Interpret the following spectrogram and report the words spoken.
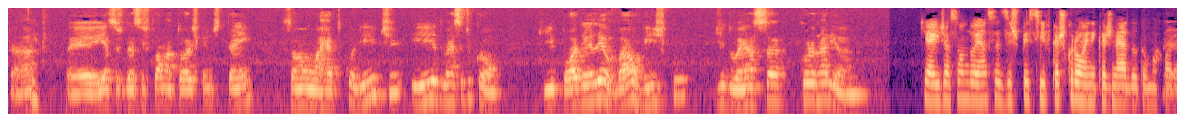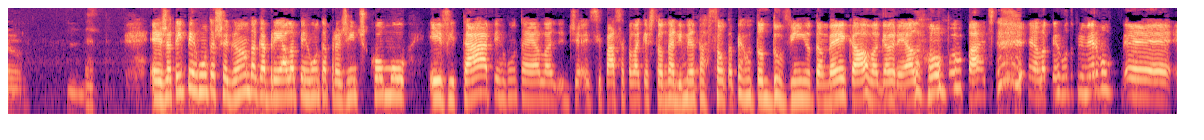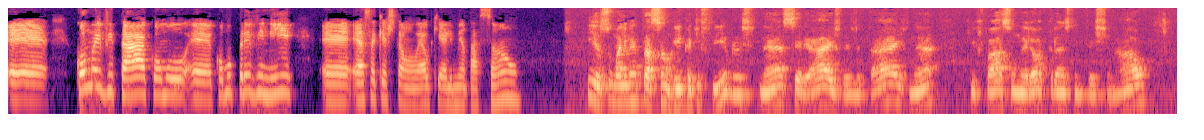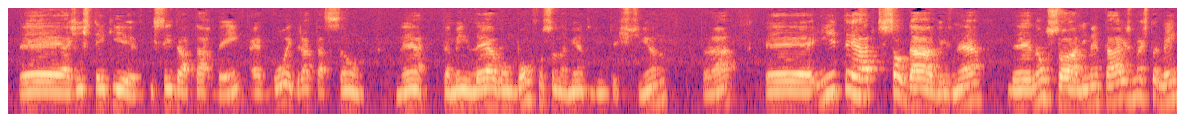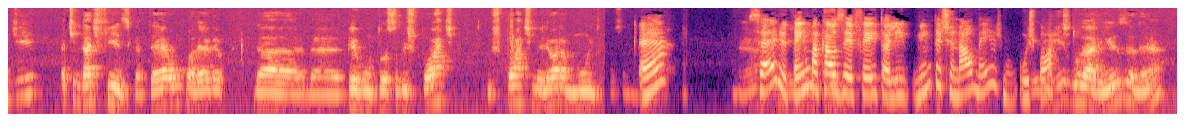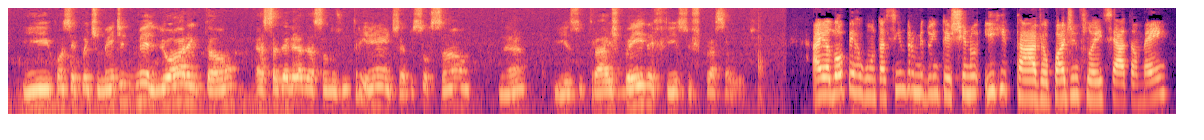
tá? É, e essas doenças inflamatórias que a gente tem são a retocolite e doença de Crohn, que podem elevar o risco de doença coronariana. Que aí já são doenças específicas crônicas, né, doutor Marco é, Aurélio? É. É, já tem pergunta chegando, a Gabriela pergunta para a gente como evitar, pergunta ela de, se passa pela questão da alimentação, está perguntando do vinho também, calma, Gabriela, vamos por partes. Ela pergunta primeiro, é, é, como evitar, como, é, como prevenir é, essa questão? É o que? Alimentação? Isso, uma alimentação rica de fibras, né, cereais, vegetais, né, que façam um melhor trânsito intestinal. É, a gente tem que se hidratar bem. É, boa hidratação né, também leva a um bom funcionamento do intestino. Tá? É, e ter hábitos saudáveis, né? É, não só alimentares, mas também de atividade física. Até um colega da, da, perguntou sobre o esporte. O esporte melhora muito o funcionamento. É? Né? Sério? Ele, Tem uma causa e efeito ali intestinal mesmo, o esporte? regulariza, né? E, consequentemente, melhora, então, essa degradação dos nutrientes, a absorção, né? E isso traz benefícios para a saúde. A Elo pergunta: a síndrome do intestino irritável pode influenciar também?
